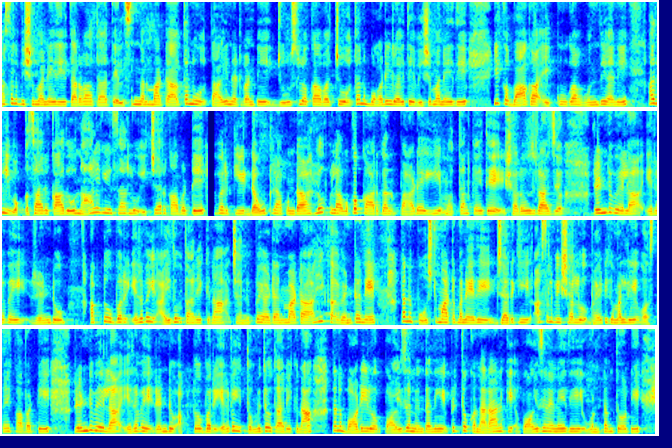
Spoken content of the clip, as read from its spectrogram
అసలు విషయం అనేది తర్వాత తెలిసిందనమాట. తను తాగినటువంటి జ్యూస్లో కావచ్చు తన బాడీలో అయితే విషయం అనేది ఇక బాగా ఎక్కువగా ఉంది అని అది ఒక్కసారి కాదు నాలుగైదు సార్లు ఇచ్చారు కాబట్టి ఎవరికి డౌట్ రాకుండా లోపల ఒక కార్గన్ పాడేయి మొత్తానికైతే సరోజ్ రాజ్ రెండు వేల ఇరవై రెండు అక్టోబర్ ఇరవై ఐదవ తారీఖున చనిపోయాడనమాట ఇక వెంటనే తన పోస్ట్ మార్టం అనేది జరిగి అసలు విషయాలు బయటికి మళ్ళీ వస్తాయి కాబట్టి రెండు వేల ఇరవై రెండు అక్టోబర్ ఇరవై తొమ్మిదో తారీఖున తన బాడీలో పాయిజన్ ఉందని ప్రతి ఒక్క నరానికి పాయిజన్ అనేది ఉండటంతో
